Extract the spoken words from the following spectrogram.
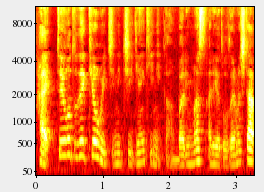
はい。ということで今日も一日元気に頑張ります。ありがとうございました。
